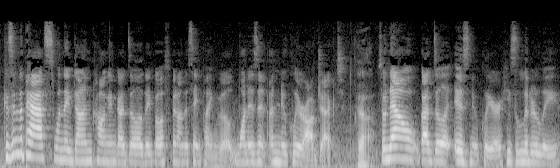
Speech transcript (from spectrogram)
because in the past when they've done Kong and Godzilla, they've both been on the same playing field. One isn't a nuclear object, Yeah. so now Godzilla is nuclear. He's literally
